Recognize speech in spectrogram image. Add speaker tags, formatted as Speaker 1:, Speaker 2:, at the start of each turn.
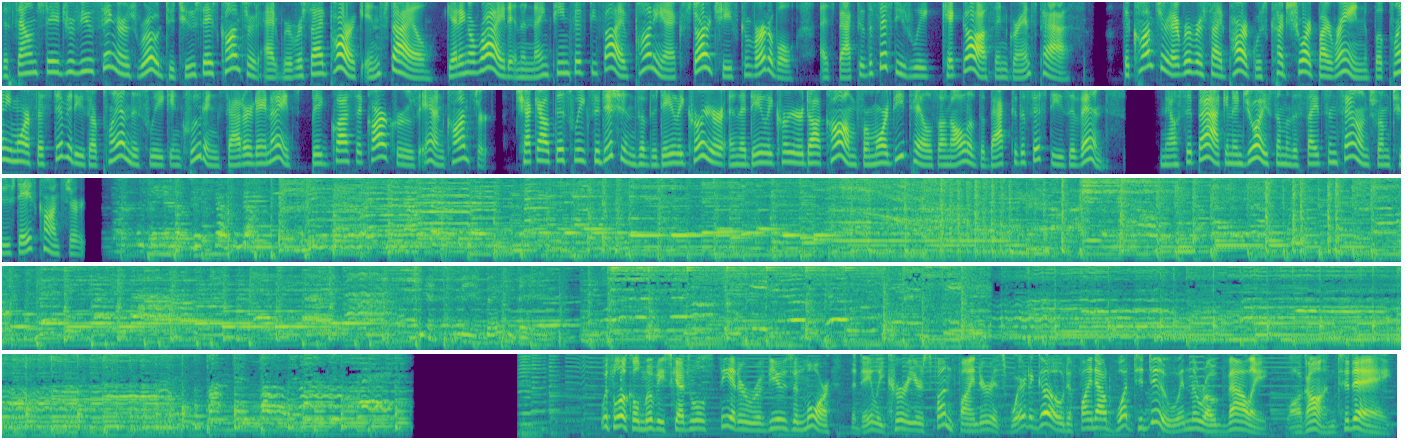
Speaker 1: The Soundstage Review singers rode to Tuesday's concert at Riverside Park in style, getting a ride in a 1955 Pontiac Star Chief convertible as Back to the 50s week kicked off in Grants Pass. The concert at Riverside Park was cut short by rain, but plenty more festivities are planned this week, including Saturday night's big classic car cruise and concert. Check out this week's editions of the Daily Courier and thedailycourier.com for more details on all of the Back to the 50s events. Now sit back and enjoy some of the sights and sounds from Tuesday's concert.
Speaker 2: With local movie schedules, theater reviews, and more, the Daily Courier's Fun Finder is where to go to find out what to do in the Rogue Valley. Log on today.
